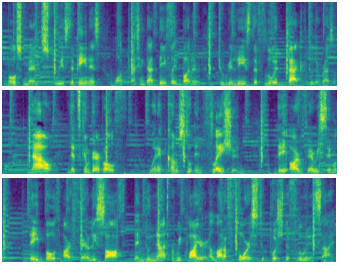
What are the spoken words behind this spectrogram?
most men squeeze the penis while pressing that deflate button to release the fluid back to the reservoir. Now, let's compare both. When it comes to inflation, they are very similar. They both are fairly soft and do not require a lot of force to push the fluid inside.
